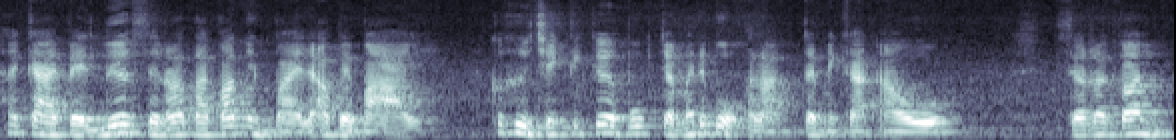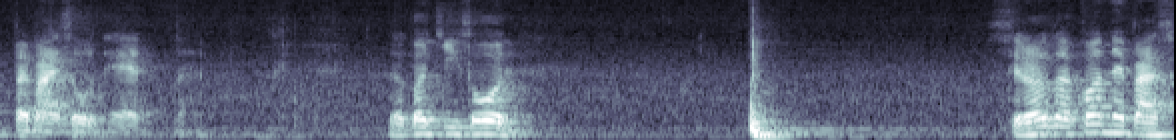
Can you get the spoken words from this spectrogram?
ให้กลายเป็นเลือกเซราตาก้อนหนึ่งใบแล้วเอาไปบาย ก็คือเช็คทิกเกอร์ปุ๊บจะไม่ได้บวกพลัง แต่เป็นการเอาเซลล์ก้อนไปบายโซนแทนนะแล้วก็จีโซนเซลล์ดากอนในบายโซ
